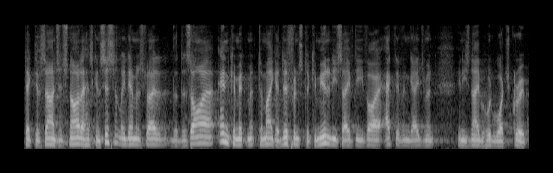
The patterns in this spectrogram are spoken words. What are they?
Detective Sergeant Snyder has consistently demonstrated the desire and commitment to make a difference to community safety via active engagement in his Neighbourhood Watch group.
